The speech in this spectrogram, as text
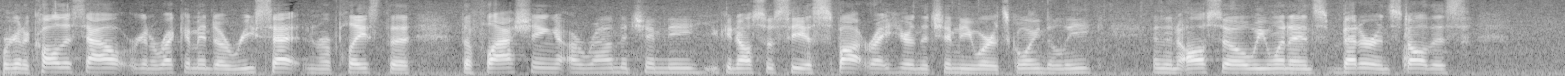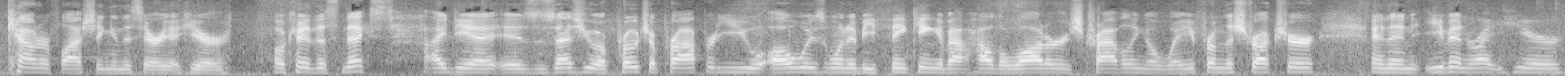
we're gonna call this out. We're gonna recommend a reset and replace the, the flashing around the chimney. You can also see a spot right here in the chimney where it's going to leak. And then also we wanna better install this counter flashing in this area here. Okay, this next idea is, is as you approach a property, you always want to be thinking about how the water is traveling away from the structure. And then even right here,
